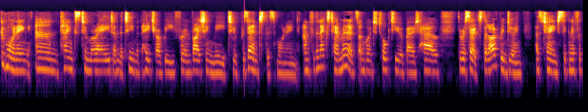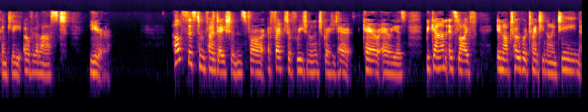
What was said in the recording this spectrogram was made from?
Good morning, and thanks to Mairead and the team at the HRB for inviting me to present this morning. And for the next 10 minutes, I'm going to talk to you about how the research that I've been doing has changed significantly over the last year. Health system foundations for effective regional integrated care areas began its life in October 2019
